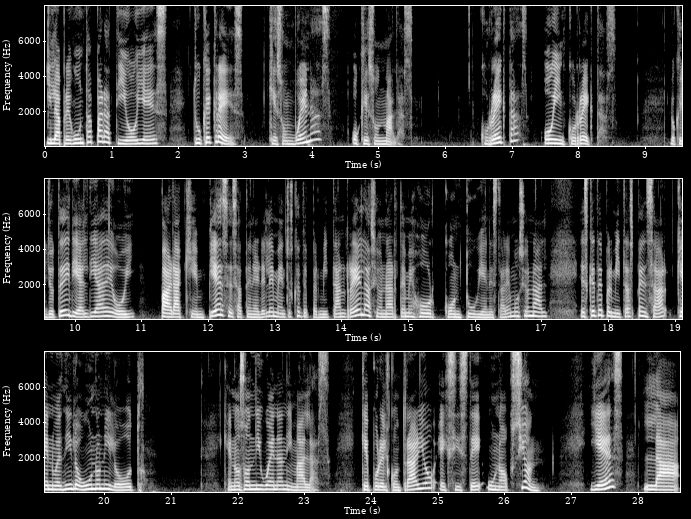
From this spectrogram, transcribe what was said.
Y la pregunta para ti hoy es, ¿tú qué crees? ¿Que son buenas o que son malas? ¿Correctas o incorrectas? Lo que yo te diría el día de hoy para que empieces a tener elementos que te permitan relacionarte mejor con tu bienestar emocional, es que te permitas pensar que no es ni lo uno ni lo otro, que no son ni buenas ni malas, que por el contrario existe una opción, y es la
